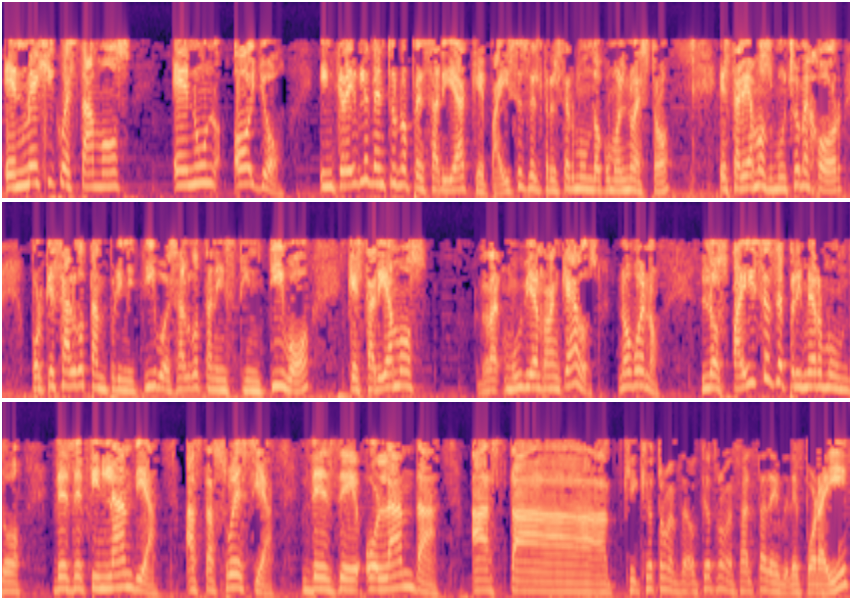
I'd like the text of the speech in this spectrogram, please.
En México estamos en un hoyo Increíblemente uno pensaría que países del tercer mundo como el nuestro estaríamos mucho mejor porque es algo tan primitivo, es algo tan instintivo que estaríamos muy bien rankeados. No, bueno, los países de primer mundo, desde Finlandia hasta Suecia, desde Holanda hasta... ¿Qué, qué otro, me, qué otro me falta de, de por ahí?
